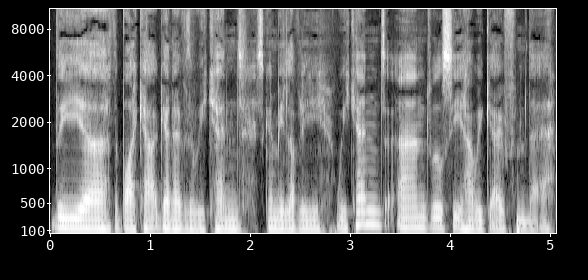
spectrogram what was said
the uh, the bike out again over the weekend. It's going to be a lovely weekend, and we'll see how we go from there.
